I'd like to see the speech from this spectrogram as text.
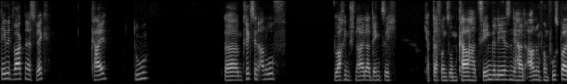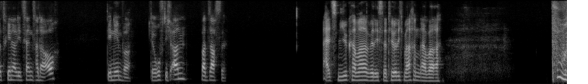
David Wagner ist weg. Kai, du äh, kriegst den Anruf. Joachim Schneider denkt sich, ich habe da von so einem KH10 gelesen, der hat Ahnung vom Fußball, Trainerlizenz hat er auch. Den nehmen wir. Der ruft dich an. Was sagst du? Als Newcomer würde ich es natürlich machen, aber puh,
